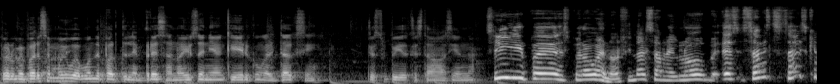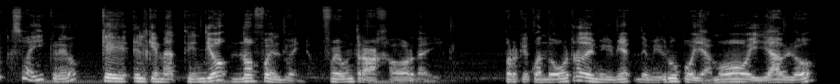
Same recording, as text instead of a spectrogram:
Pero me parece muy huevón de parte de la empresa, ¿no? Ellos tenían que ir con el taxi. Qué estupidez que estaban haciendo. Sí, pues, pero bueno, al final se arregló. Es- ¿sabes, ¿Sabes qué pasó ahí, creo? Que el que me atendió no fue el dueño, fue un trabajador de ahí. Porque cuando otro de mi, de mi grupo llamó y ya habló,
